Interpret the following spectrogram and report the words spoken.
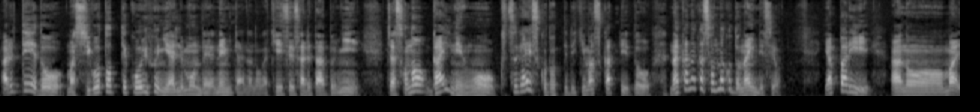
ある程度、まあ、仕事ってこういう風にやるもんだよね、みたいなのが形成された後に、じゃあその概念を覆すことってできますかっていうと、なかなかそんなことないんですよ。やっぱり、あのー、まあ、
